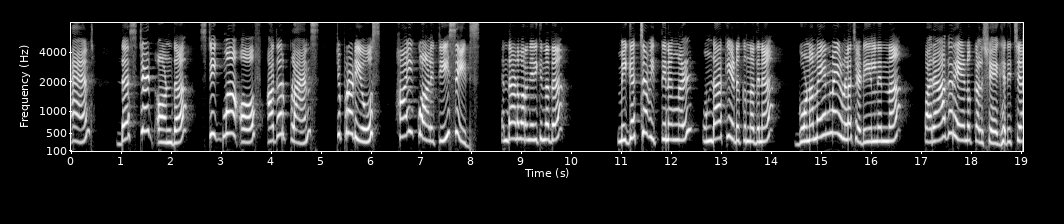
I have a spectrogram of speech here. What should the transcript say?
and dusted on the stigma of other plants to produce high quality seeds. എന്താണ് പറഞ്ഞിരിക്കുന്നത്? മികച്ച വിത്തിനങ്ങൾ ഉണ്ടാക്കിയെടുക്കുന്നതിന് ഗുണമേന്മയുള്ള ചെടിയിൽ നിന്ന് പരാഗരേണുക്കൾ ശേഖരിച്ച്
